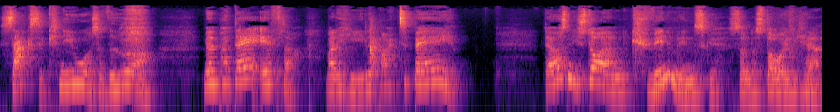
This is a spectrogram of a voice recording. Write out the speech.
Sakse, knive og så videre. Men et par dage efter var det hele bragt tilbage. Der er også en historie om et kvindemenneske, som der står i de her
